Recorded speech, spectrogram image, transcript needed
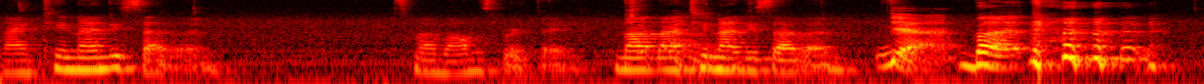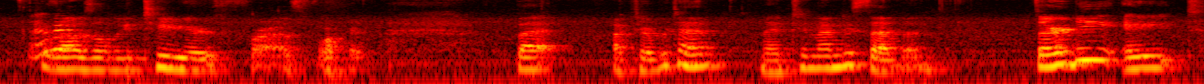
1997, it's my mom's birthday. Not 1997, Yeah. but because I was only two years before I was born. But October 10th, 1997, 38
